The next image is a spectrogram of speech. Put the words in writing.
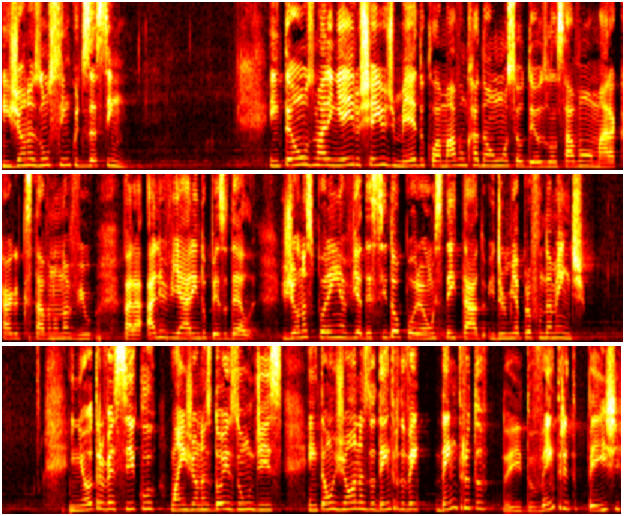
Em Jonas 1,5 diz assim: Então os marinheiros, cheios de medo, clamavam cada um ao seu Deus, lançavam ao mar a carga que estava no navio, para aliviarem do peso dela. Jonas, porém, havia descido ao porão, se deitado e dormia profundamente. Em outro versículo, lá em Jonas 2:1 diz: Então Jonas do dentro do, do, do ventre do peixe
